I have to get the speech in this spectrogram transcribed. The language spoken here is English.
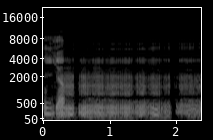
Yum. Mm, mm, mm,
